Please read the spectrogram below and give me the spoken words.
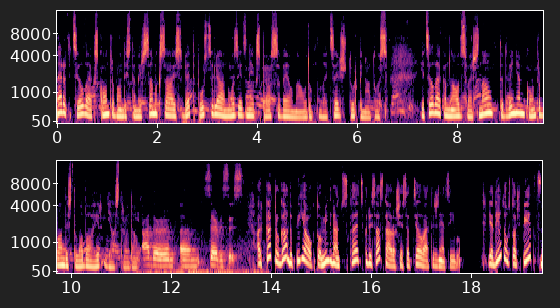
Nereti cilvēks kontrabandistam ir samaksājis, bet pusceļā noziedznieks prasa vēl naudu, lai ceļš turpinātos. Ja cilvēkam naudas vairs nav, tad viņam kontrabandista labā ir jāstrādā. Um, ar katru gadu pieaug to migrantu skaits, kuri saskārušies ar cilvēku tirzniecību. Ja 2015.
